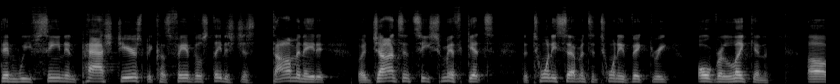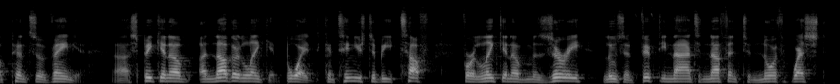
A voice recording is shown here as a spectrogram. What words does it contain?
than we've seen in past years because Fayetteville State is just dominated. But Johnson C. Smith gets the 27 to 20 victory over Lincoln of Pennsylvania. Uh, speaking of another Lincoln, boy, it continues to be tough for Lincoln of Missouri, losing 59 to nothing to Northwest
